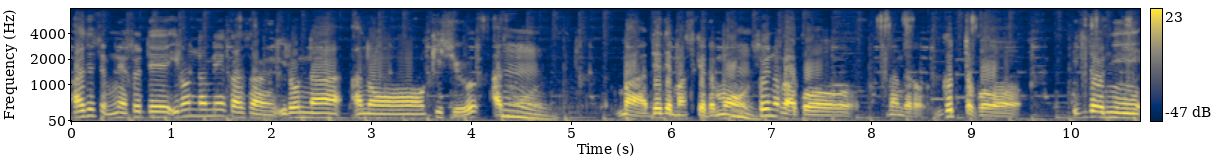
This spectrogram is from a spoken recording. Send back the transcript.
あれですよね。それでいろんなメーカーさん、いろんな、あのー機種、あのーうんまあ出てますけども、うんそういうのがこう、なんだろう、ぐっとこう、一堂に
